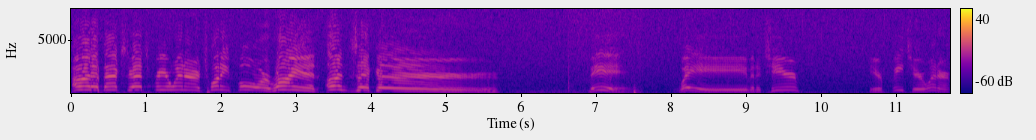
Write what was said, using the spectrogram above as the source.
How about a backstretch for your winner, 24, Ryan Unzicker. Big wave and a cheer. Your feature winner.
